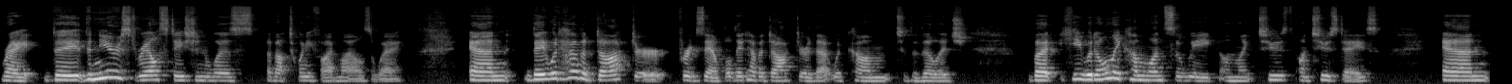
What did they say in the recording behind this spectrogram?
right. the The nearest rail station was about twenty five miles away. And they would have a doctor, for example, they'd have a doctor that would come to the village but he would only come once a week on like Tuesday on Tuesdays, and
